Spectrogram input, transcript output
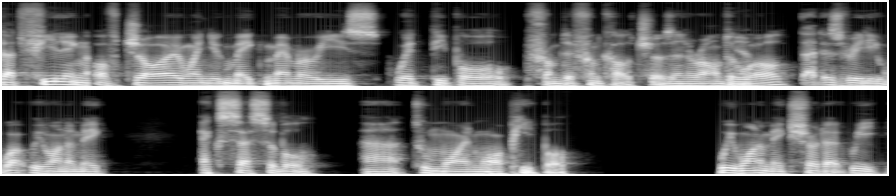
That feeling of joy when you make memories with people from different cultures and around the yeah. world, that is really what we want to make accessible uh, to more and more people. We want to make sure that we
